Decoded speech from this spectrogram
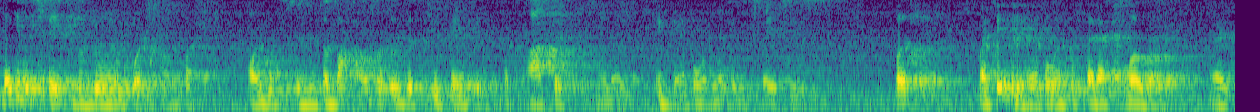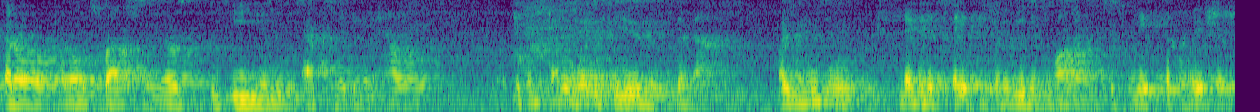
Negative space is a really important concept. Are this, is this a vase or is this two faces? It's a classic you know, example of negative space use. But my favorite example is the FedEx logo, right? Federal, Federal Express, and there's the E and the X making an arrow. But there's better ways to use it than that. By using negative space instead of using lines to create separation,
